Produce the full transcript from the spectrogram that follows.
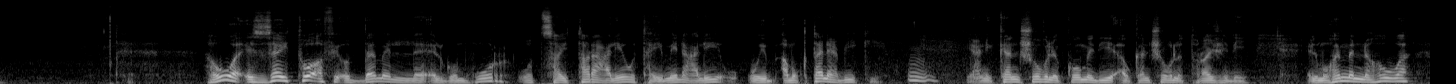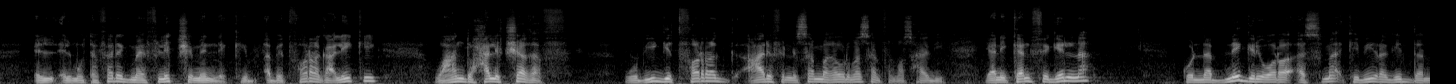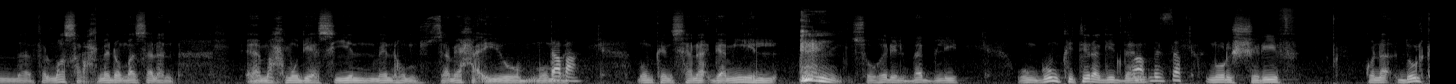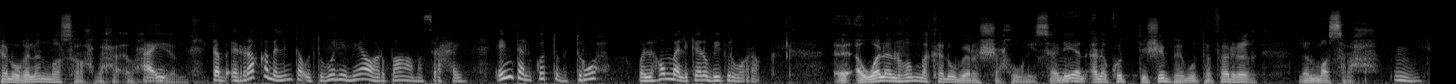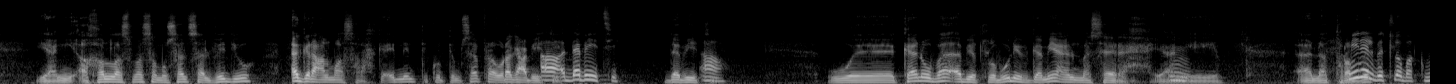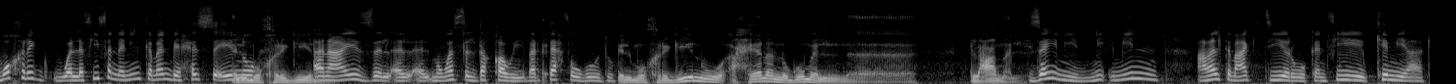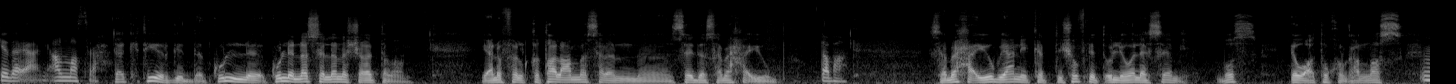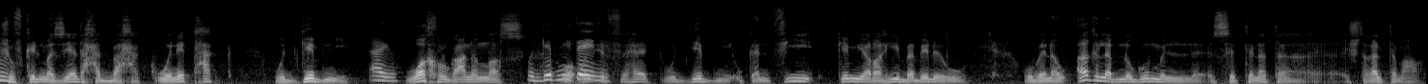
هو إزاي تقفي قدام ال- الجمهور وتسيطري عليه وتهيمني عليه ويبقى مقتنع بيكي مم. يعني كان شغل كوميدي أو كان شغل تراجيدي. المهم إن هو ال- المتفرج ما يفلتش منك يبقى بيتفرج عليكي وعنده حالة شغف وبيجي يتفرج عارف إن سما غور مثلا في المسرحية دي. يعني كان في جيلنا كنا بنجري وراء أسماء كبيرة جدا في المسرح منهم مثلا آه، محمود ياسين منهم سميحة أيوب مم- طبعا. ممكن سناء جميل سهير الببلي ونجوم كتيرة آه، جدا بالظبط. نور الشريف. كنا دول كانوا غلان مسرح بحق حقيقي. وحقيقه طب الرقم اللي انت قلته لي 104 مسرحية انت اللي كنت بتروح ولا هم اللي كانوا بيجروا وراك؟ آه، اولا هم كانوا بيرشحوني. ثانيا أنا كنت شبه متفرغ للمسرح. مم. يعني أخلص مثلا مسلسل فيديو أجري على المسرح كأن انت كنت مسافرة وراجعة بيتي. آه ده بيتي. ده بيتي. آه. وكانوا بقى بيطلبوني في جميع المسارح. يعني أنا اتربيت مين اللي بيطلبك مخرج ولا في فنانين كمان بيحس إنه المخرجين. أنا عايز ال- ال- الممثل ده قوي برتاح في وجوده؟ المخرجين وأحيانا نجوم ال- العمل. زي مين؟ مي- مين عملت معاه كتير وكان في كيمياء كده يعني على المسرح؟ ده كتير جدا. كل كل الناس اللي أنا اشتغلت معاهم. يعني في القطاع العام مثلا السيده سماحة أيوب. طبعا. سماحه أيوب يعني كانت تشوفني تقول لي ولا سامي. بص اوعى تخرج عن النص. شوف كلمة زيادة هتضحك ونضحك وتجيبني أيوه. وأخرج عن النص وتجيبني تاني. إفيهات وتجيبني. وكان في كيمياء رهيبة بيني و- وبينها. وأغلب نجوم ال- الستينات اشتغلت معاهم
